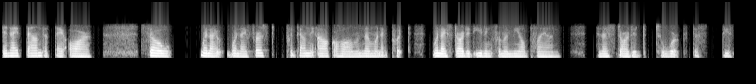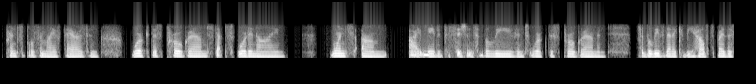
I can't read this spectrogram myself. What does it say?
And I found that they are. So when I when I first put down the alcohol and then when I put when I started eating from a meal plan and I started to work this these principles in my affairs and work this program, steps four to nine. Once um I made a decision to believe and to work this program and to believe that I could be helped by this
